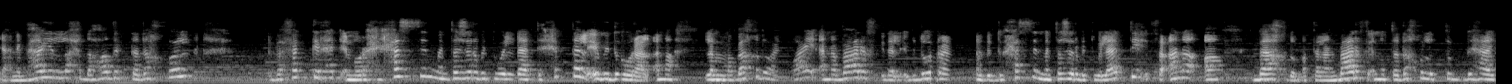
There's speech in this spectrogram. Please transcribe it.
يعني بهاي اللحظة هذا التدخل بفكر هيك إنه رح يحسن من تجربة ولادتي حتى الابيدورال أنا لما باخده عن وعي أنا بعرف إذا الابيدورال بده يحسن من تجربة ولادتي فأنا آه باخده مثلا. بعرف إنه التدخل الطبي هاي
